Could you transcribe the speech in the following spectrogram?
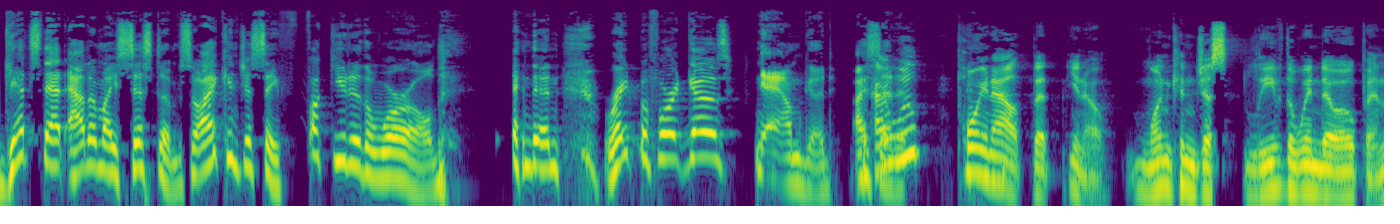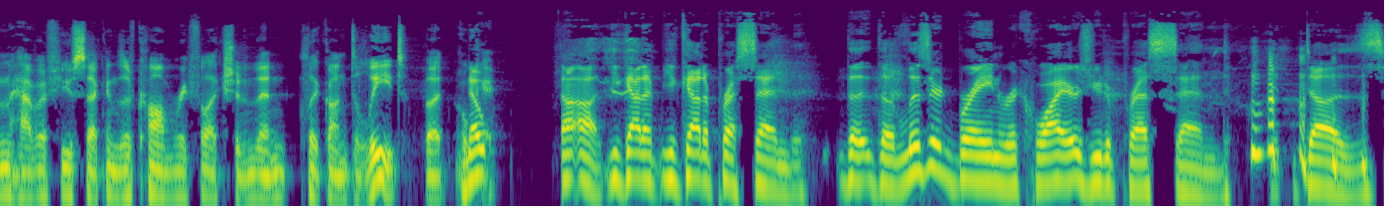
gets that out of my system, so I can just say fuck you to the world, and then right before it goes, yeah, I'm good. I I said it. will point out that you know one can just leave the window open, have a few seconds of calm reflection, and then click on delete. But okay. Nope. Uh-uh. You gotta you gotta press send. The the lizard brain requires you to press send. It does.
